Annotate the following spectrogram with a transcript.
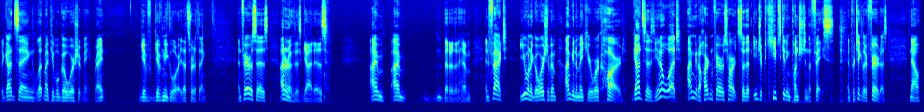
The God's saying, "Let my people go worship me," right? Give give me glory, that sort of thing. And Pharaoh says, "I don't know who this God is. I'm I'm better than him. In fact, you want to go worship him? I'm going to make your work hard." God says, "You know what? I'm going to harden Pharaoh's heart so that Egypt keeps getting punched in the face. In particular, Pharaoh does." Now,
